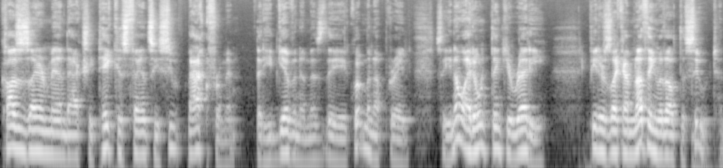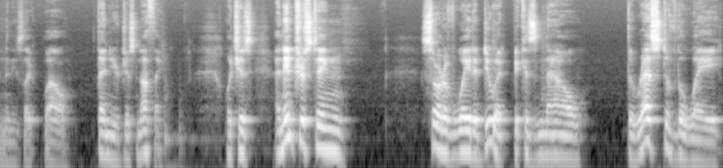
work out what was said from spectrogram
causes Iron Man to actually take his fancy suit back from him that he'd given him as the equipment upgrade. So, you know, I don't think you're ready. Peter's like, I'm nothing without the suit. And then he's like, well, then you're just nothing. Which is an interesting sort of way to do it because now the rest of the way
